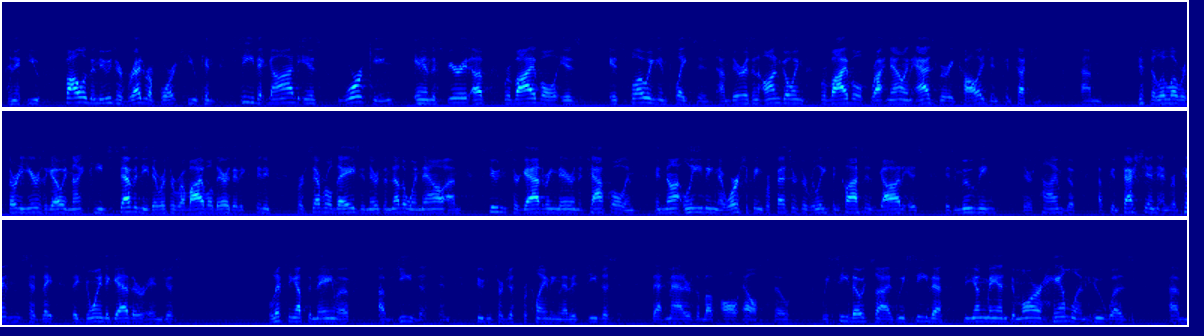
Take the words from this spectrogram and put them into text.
And if you follow the news or have read reports, you can see that God is working and the spirit of revival is is flowing in places. Um, there is an ongoing revival right now in Asbury College in Kentucky. Um, just a little over 30 years ago, in 1970, there was a revival there that extended for several days, and there's another one now. Um, students are gathering there in the chapel and, and not leaving. They're worshiping. Professors are releasing classes. God is, is moving. There's times of, of confession and repentance as they, they join together and just lifting up the name of, of Jesus. And students are just proclaiming that it's Jesus that matters above all else. So we see those sides. We see the, the young man, Damar Hamlin, who was um,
